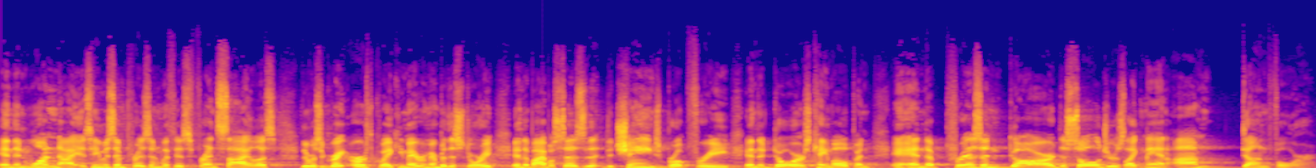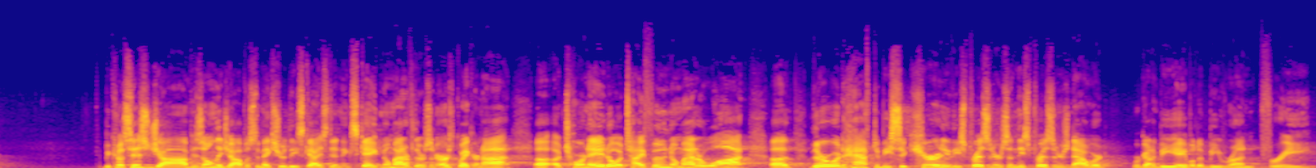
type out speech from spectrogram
And then one night, as he was in prison with his friend Silas, there was a great earthquake. You may remember this story. And the Bible says that the chains broke free and the doors came open. And the prison guard, the soldiers, like, man, I'm done for. Because his job, his only job, was to make sure these guys didn't escape. No matter if there was an earthquake or not, uh, a tornado, a typhoon, no matter what, uh, there would have to be security of these prisoners. And these prisoners now were, were going to be able to be run free.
